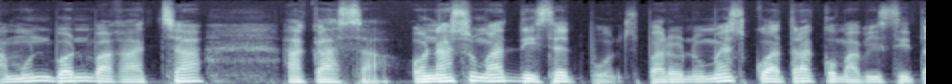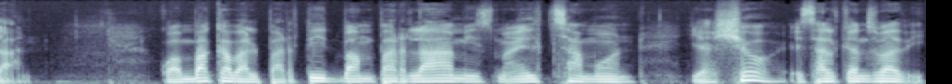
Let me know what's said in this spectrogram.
amb un bon bagatge a casa, on ha sumat 17 punts, però només 4 com a visitant. Quan va acabar el partit vam parlar amb Ismael Chamón i això és el que ens va dir.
